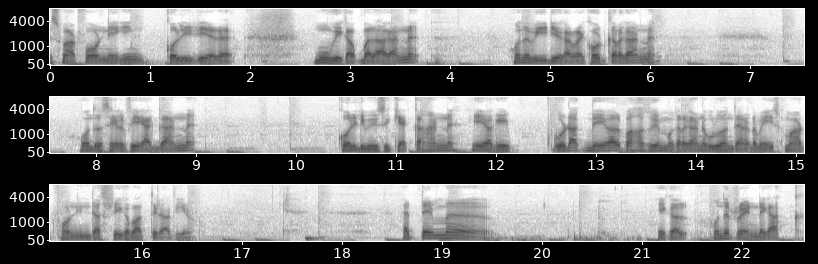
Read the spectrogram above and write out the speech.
ස්මර්ට ෆෝන් එකින් කොලිටියට මූව එකක් බලාගන්න හොඳ වීඩියෝ කර රෙකෝඩ් කරගන්න හොඳ සෙල්ෆි එකක් ගන්න කොල්ඩි මියසිකයක් අහන්න. ඒ වගේ ගොඩක් දේවල් පහසුවෙන්ම කරගන්න පුළුවන් තැනට මේ ස්මාර්ට් ෆෝන් ඉන්ඩස්ට්‍රික පත්වෙලා තියෙනවා. ඇත්තෙන්ම ඒ හොඳ ට්‍රෙන්ඩ් එකක්.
